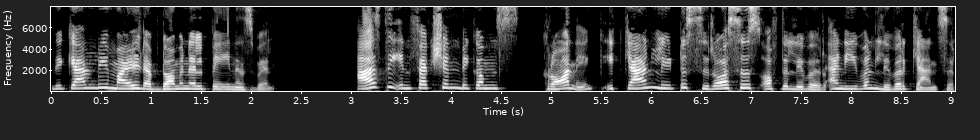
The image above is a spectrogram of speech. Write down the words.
There can be mild abdominal pain as well. As the infection becomes chronic, it can lead to cirrhosis of the liver and even liver cancer.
